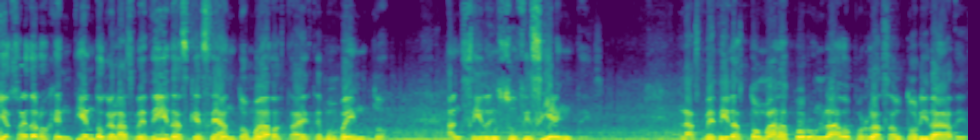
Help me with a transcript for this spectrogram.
Yo soy de los que entiendo que las medidas que se han tomado hasta este momento han sido insuficientes. Las medidas tomadas por un lado por las autoridades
